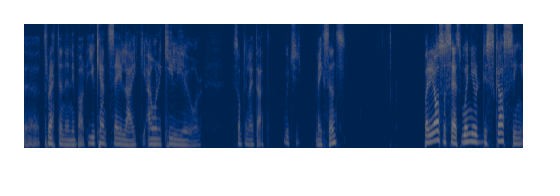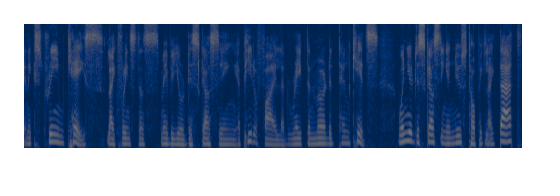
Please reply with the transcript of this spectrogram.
uh, threaten anybody. You can't say like "I want to kill you" or something like that, which makes sense. But it also says when you're discussing an extreme case, like for instance, maybe you're discussing a pedophile that raped and murdered 10 kids, when you're discussing a news topic like that,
